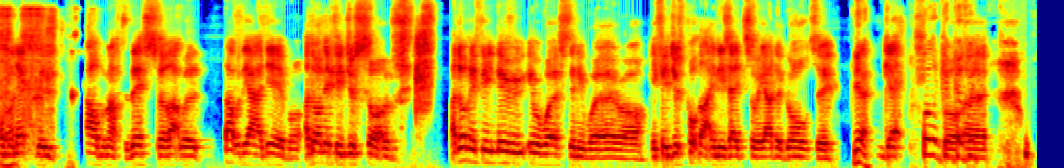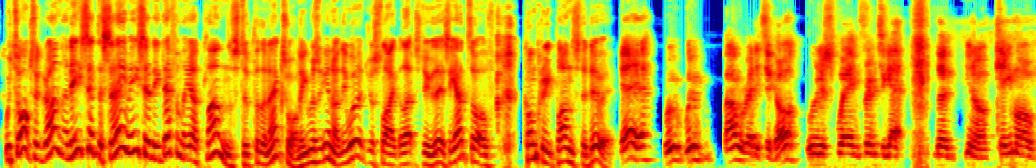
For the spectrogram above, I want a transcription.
on the next big album after this. So that was that was the idea. But I don't know if he just sort of. I don't know if he knew he were worse than he were, or if he just put that in his head so he had a goal to yeah. get. Well, But, because uh, we, we talked to Grant, and he said the same. He said he definitely had plans to, for the next one. He was, you know, they weren't just like let's do this. He had sort of concrete plans to do it. yeah, yeah, we, we, I were ready to go. We were just waiting for him to get the, you know, chemo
